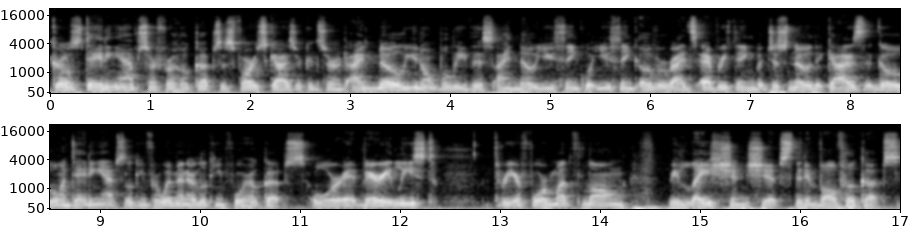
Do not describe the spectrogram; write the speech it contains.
girls, dating apps are for hookups as far as guys are concerned. I know you don't believe this. I know you think what you think overrides everything, but just know that guys that go on dating apps looking for women are looking for hookups, or at very least three or four month long relationships that involve hookups.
